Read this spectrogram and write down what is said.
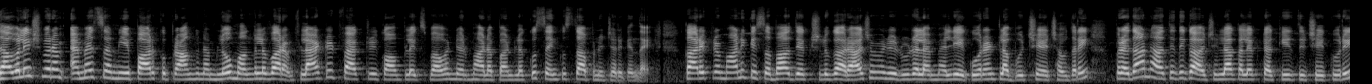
ధవళేశ్వరం ఎంఎస్ఎంఈ పార్కు ప్రాంగణంలో మంగళవారం ఫ్లాటెడ్ ఫ్యాక్టరీ కాంప్లెక్స్ భవన నిర్మాణ పనులకు శంకుస్థాపన జరిగింది. కార్యక్రమానికి సభాధ్యక్షులుగా రాజమండ్రి రూరల్ ఎమ్మెల్యే గోరంట్ల బుచ్చయ్య చౌదరి ప్రధాన అతిథిగా జిల్లా కలెక్టర్ కీర్తి చేకూరి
